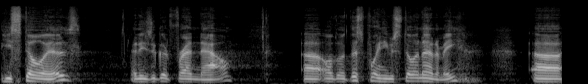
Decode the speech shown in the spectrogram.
He still is, and he's a good friend now, uh, although at this point he was still an enemy. Uh,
